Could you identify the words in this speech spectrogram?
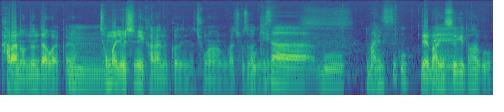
갈아 넣는다고 할까요? 음. 정말 열심히 갈아 넣거든요. 중앙과 조선이 뭐 기사 뭐 많이 네. 쓰고. 네 많이 쓰기도 하고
